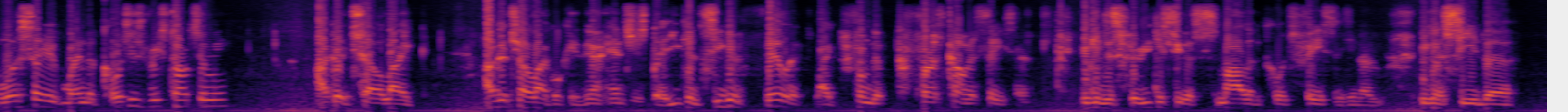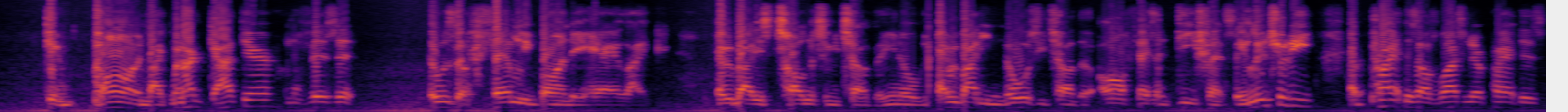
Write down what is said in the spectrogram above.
Would say when the coaches reached out to me, I could tell like I could tell like okay they're interested. You can see, you can feel it like from the first conversation. You can just feel, you can see the smile of the coach faces. You know, you can see the the bond. Like when I got there on a visit, it was a family bond they had. Like everybody's talking to each other. You know, everybody knows each other, offense and defense. They literally at practice. I was watching their practice.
